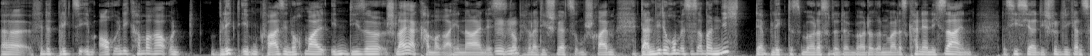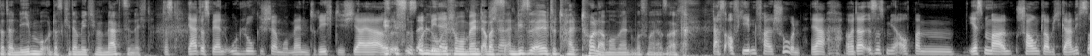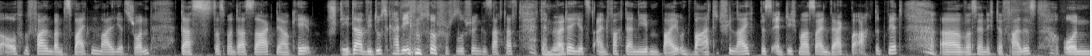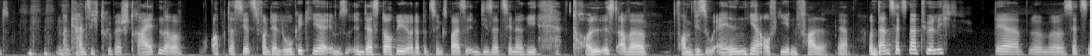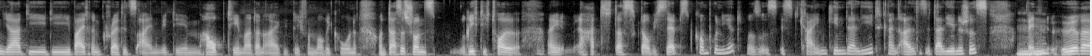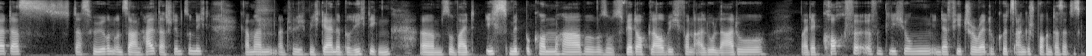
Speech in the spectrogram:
äh, findet, blickt sie eben auch in die Kamera und blickt eben quasi nochmal in diese Schleierkamera hinein. Ist, mhm. glaube ich, relativ schwer zu umschreiben. Dann wiederum ist es aber nicht der Blick des Mörders oder der Mörderin, weil das kann ja nicht sein. Das hieß ja, die studiert die ganze Zeit daneben und das Kindermädchen bemerkt sie nicht. Das, ja, das wäre ein unlogischer Moment, richtig. Ja, ja. Also es, ist es ist ein unlogischer Moment, aber es ist ein visuell total toller Moment, muss man ja sagen. Das auf jeden Fall schon. Ja, aber da ist es mir auch beim ersten Mal schauen, glaube ich, gar nicht so aufgefallen. Beim zweiten Mal jetzt schon, dass, dass man das sagt, ja, okay, steht da, wie du es gerade eben so, so, schön gesagt hast, der Mörder jetzt einfach daneben bei und wartet vielleicht, bis endlich mal sein Werk beachtet wird, äh, was ja nicht der Fall ist. Und man kann sich drüber streiten, aber ob das jetzt von der Logik her im, in der Story oder beziehungsweise in dieser Szenerie toll ist, aber vom visuellen her auf jeden Fall. Ja. Und dann setzt natürlich der äh, setzen ja die, die weiteren Credits ein mit dem Hauptthema dann eigentlich von Morricone. Und das ist schon richtig toll. Er hat das, glaube ich, selbst komponiert. Also es ist kein Kinderlied, kein altes italienisches. Mhm. Wenn Hörer das, das hören und sagen, halt, das stimmt so nicht, kann man natürlich mich gerne berichtigen. Ähm, soweit ich es mitbekommen habe, also es wird auch, glaube ich, von Aldo Lado bei der Koch-Veröffentlichung in der Featurette kurz angesprochen, dass er das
